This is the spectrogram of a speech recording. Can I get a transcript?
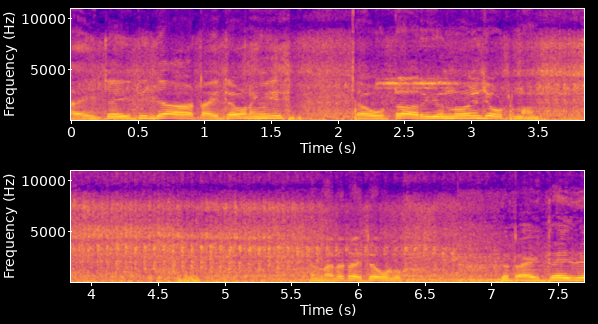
ടൈറ്റ് ആയിട്ടില്ല. ടൈറ്റ് ആവണമെങ്കിൽ ചവിട്ട അറിയുന്നവനും ചവിട്ടണം. എന്നാലേ ടൈറ്റ് ആവുള്ളൂ. ഇത് ടൈറ്റ് ആയത്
